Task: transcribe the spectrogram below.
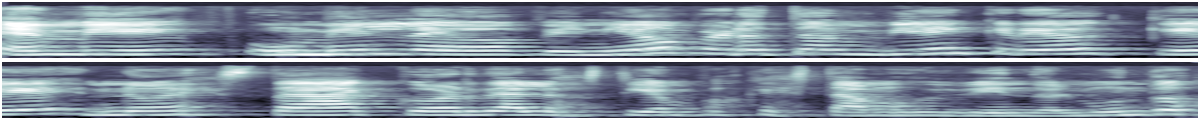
en mi humilde opinión, pero también creo que no está acorde a los tiempos que estamos viviendo. El mundo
